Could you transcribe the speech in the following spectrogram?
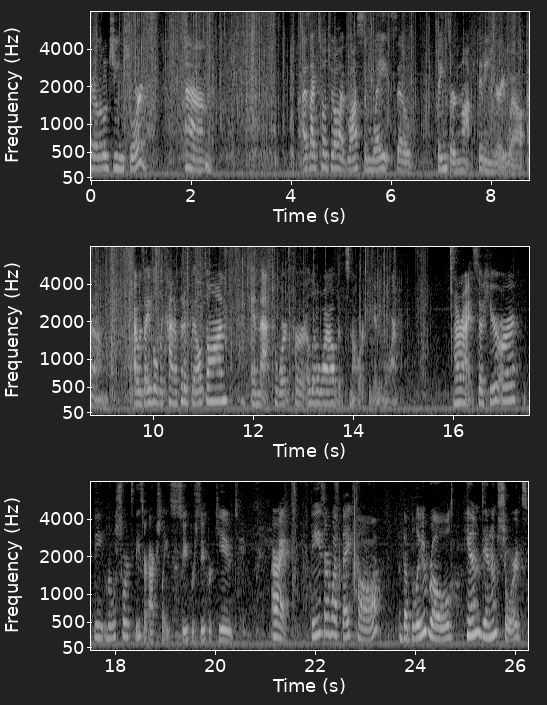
pair of little jean shorts. Um, as I've told you all, I've lost some weight, so things are not fitting very well. Um, I was able to kind of put a belt on and that to work for a little while, but it's not working anymore. All right, so here are the little shorts. These are actually super, super cute. All right, these are what they call the blue rolled hem denim shorts.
